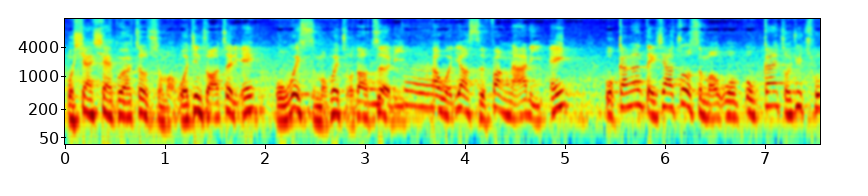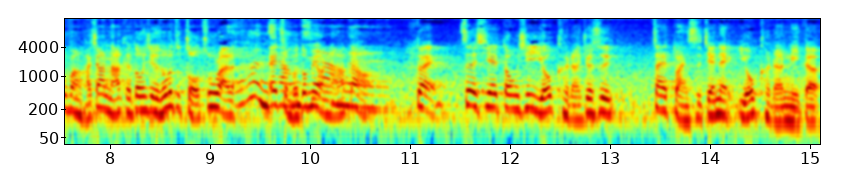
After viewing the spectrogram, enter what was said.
我现在下一步要做什么？我已经走到这里，哎，我为什么会走到这里？啊，我钥匙放哪里？哎，我刚刚等一下做什么？我我刚才走去厨房，好像拿个东西的时候就走出来了，哎，怎么都没有拿到？对，这些东西有可能就是在短时间内，有可能你的。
